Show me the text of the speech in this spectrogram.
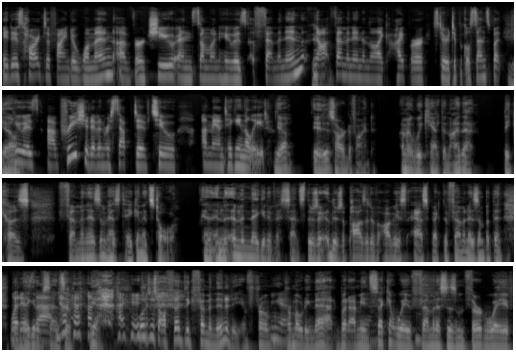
it is hard to find a woman of virtue and someone who is feminine, Yeah. not feminine in the like hyper stereotypical sense, but Yeah. who is appreciative and receptive to a man taking the lead. Yeah, it is hard to find. I mean, we can't deny that because feminism has taken its toll. In, in, the, in the negative sense, there's a there's a positive, obvious aspect of feminism, but then the What is negative sense of yeah, well, just authentic femininity from Yeah. promoting that. But I mean, Yeah. second wave feminism, third wave.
